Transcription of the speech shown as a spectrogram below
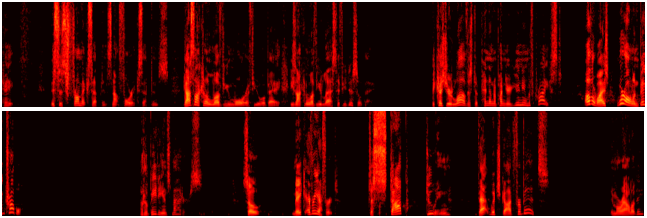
okay? This is from acceptance, not for acceptance. God's not going to love you more if you obey, He's not going to love you less if you disobey. Because your love is dependent upon your union with Christ. Otherwise, we're all in big trouble. But obedience matters. So make every effort to stop doing that which God forbids immorality,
